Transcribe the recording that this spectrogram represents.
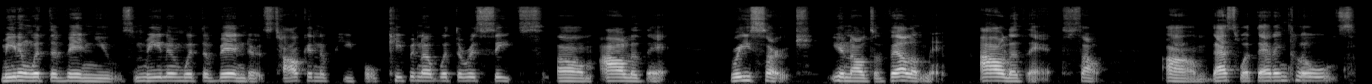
meeting with the venues, meeting with the vendors, talking to people, keeping up with the receipts, um, all of that, research, you know, development, all of that. So um, that's what that includes.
